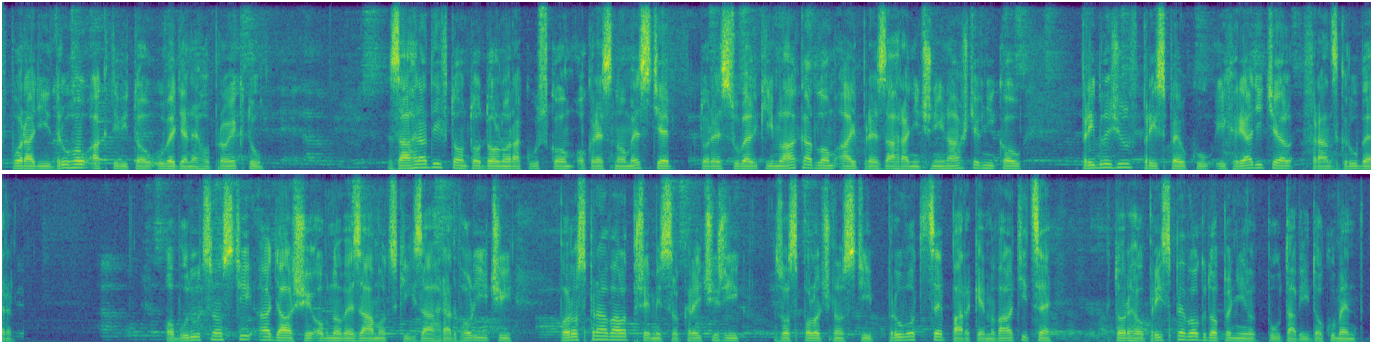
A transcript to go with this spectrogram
v poradí druhou aktivitou uvedeného projektu. Záhrady v tomto dolnorakúskom okresnom meste, ktoré sú veľkým lákadlom aj pre zahraničných návštevníkov, približil v príspevku ich riaditeľ Franz Gruber. O budúcnosti a ďalšej obnove zámockých záhrad v Holíči porozprával Přemysl Krejčiřík zo spoločnosti Průvodce parkem Valtice, ktorého príspevok doplnil pútavý dokument.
